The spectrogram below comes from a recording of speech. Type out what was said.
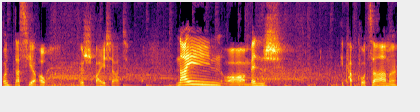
Und das hier auch gespeichert. Nein! Oh, Mensch. Ich hab kurze Arme.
